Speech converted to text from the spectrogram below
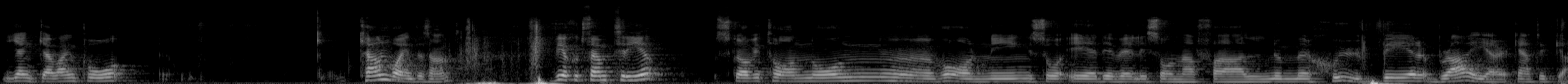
Jänkarvagn på. Kan vara intressant. V75 3 Ska vi ta någon eh, varning så är det väl i sådana fall nummer 7, Bear Briar kan jag tycka.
